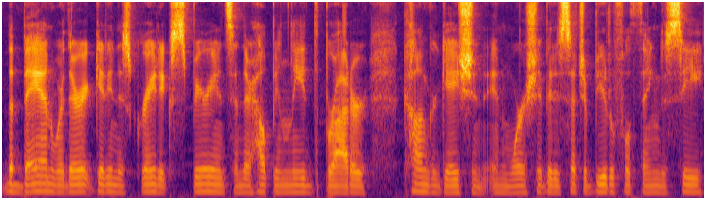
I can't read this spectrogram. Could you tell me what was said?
the band where they're getting this great experience, and they're helping lead the broader congregation in worship. It is such a beautiful thing to see,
